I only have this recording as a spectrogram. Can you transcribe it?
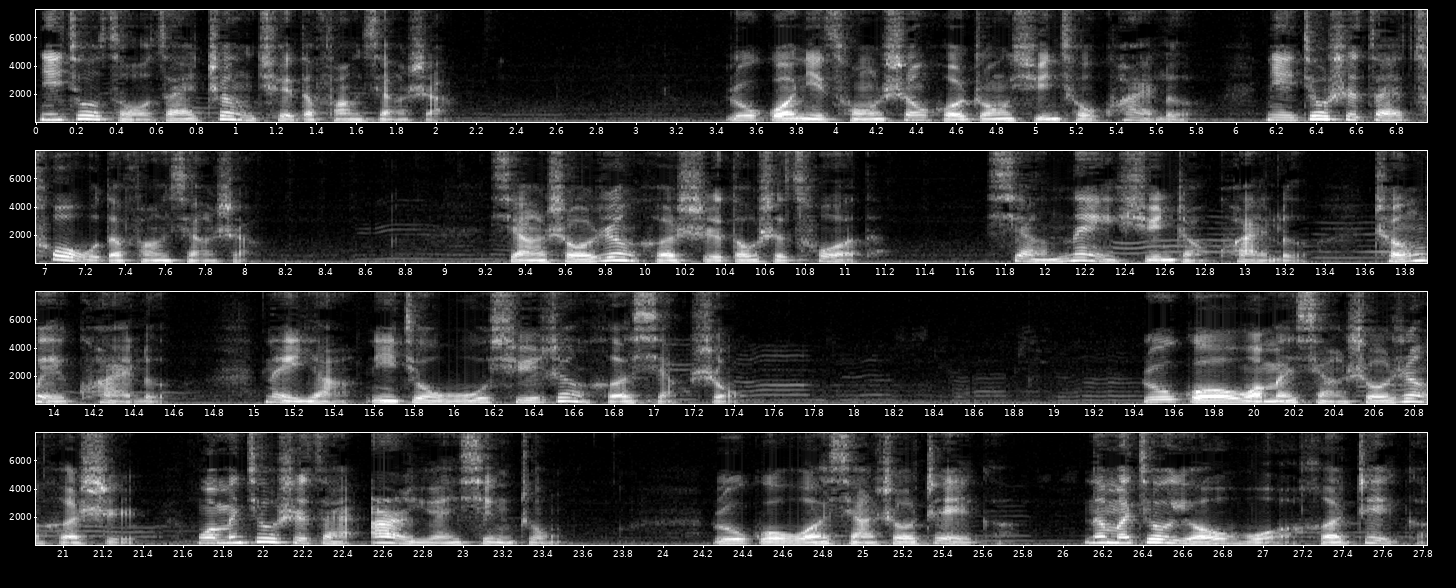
你就走在正确的方向上。如果你从生活中寻求快乐，你就是在错误的方向上。享受任何事都是错的。向内寻找快乐，成为快乐，那样你就无需任何享受。如果我们享受任何事，我们就是在二元性中。如果我享受这个，那么就有我和这个；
